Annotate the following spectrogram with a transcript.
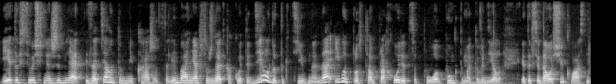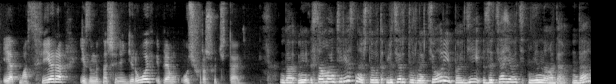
и это все очень оживляет, и затянуто, мне кажется. Либо они обсуждают какое-то дело детективное, да, и вот просто там проходятся по пунктам этого дела. Это всегда очень классно. И атмосфера, и взаимоотношения героев, и прям очень хорошо читать. Да, и самое интересное, что вот литературной теории, по идее, затягивать не надо, да?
